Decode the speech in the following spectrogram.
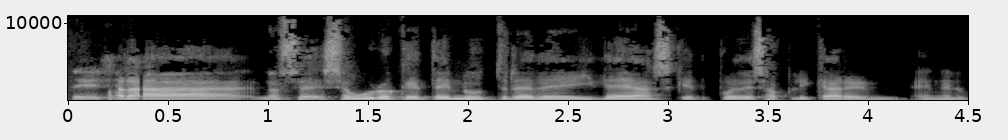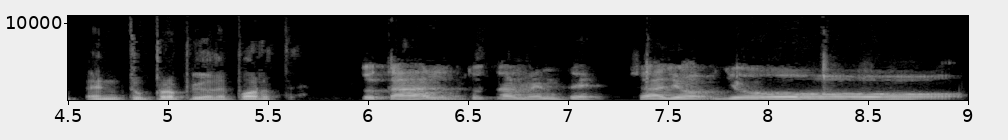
Sí, sí, sí. Para, no sé, seguro que te nutre de ideas que puedes aplicar en, en el- en tu propio deporte. Total, totalmente. O sea, yo, yo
